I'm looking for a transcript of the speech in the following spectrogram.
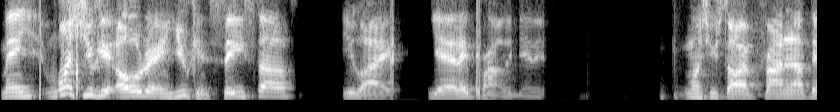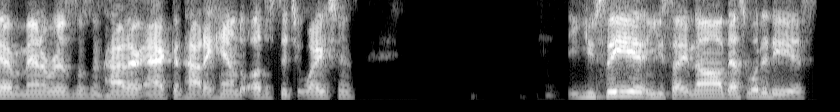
man, once you get older and you can see stuff, you like, yeah, they probably did it. Once you start finding out their mannerisms and how they're acting, how they handle other situations, you see it and you say, no, that's what it is.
